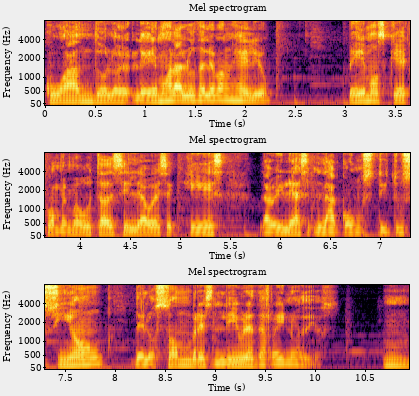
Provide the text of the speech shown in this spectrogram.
Cuando lo leemos a la luz del Evangelio, vemos que, como a mí me gusta decirle a veces, que es la Biblia es la constitución de los hombres libres del reino de Dios. Mm.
